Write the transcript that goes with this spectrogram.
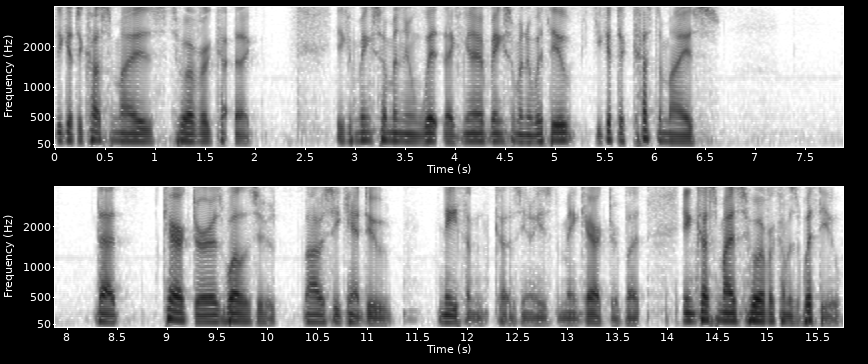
you get to customize whoever cu- like you can bring someone in with like you know bring someone in with you. You get to customize that character as well as your obviously you can't do Nathan because you know he's the main character, but you can customize whoever comes with you.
